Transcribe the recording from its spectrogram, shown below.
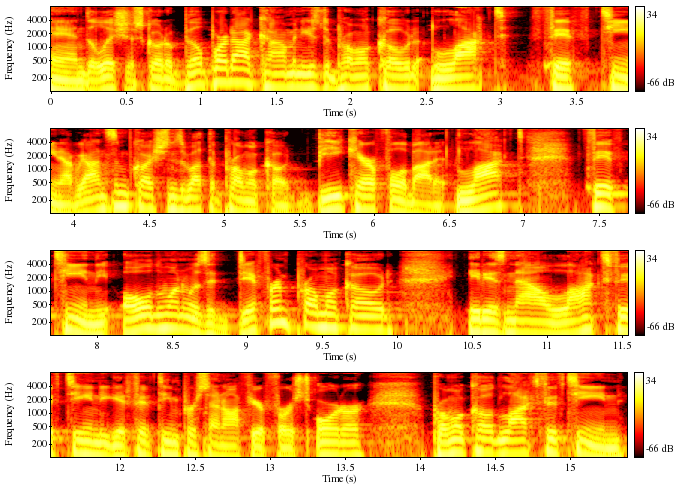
and delicious. Go to builtbar.com and use the promo code LOCKED15. I've gotten some questions about the promo code. Be careful about it. Locked15. The old one was a different promo code. It is now locked15 to get 15% off your first order. Promo code LOCKED15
